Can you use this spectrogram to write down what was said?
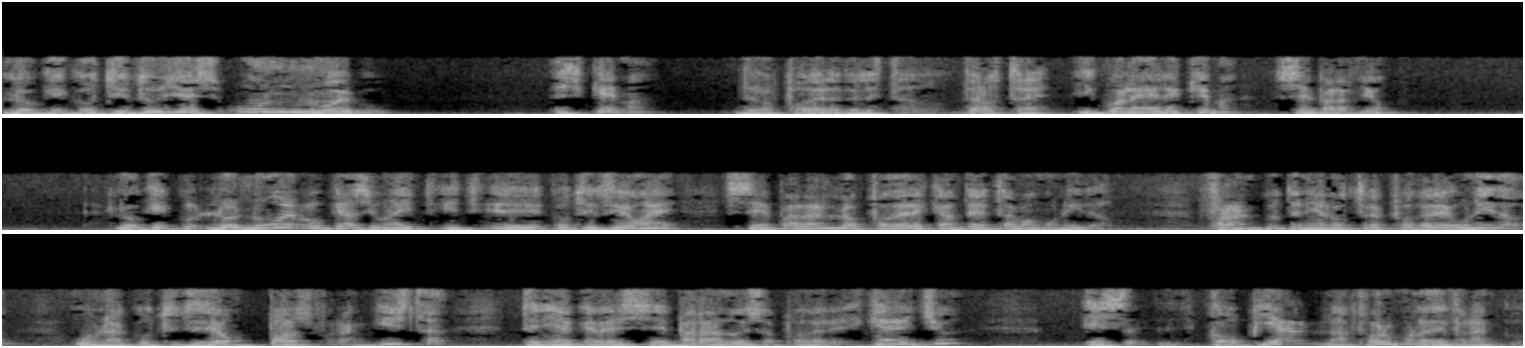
lo que constituye es un nuevo esquema de los poderes del Estado, de los tres. ¿Y cuál es el esquema? Separación. Lo, que, lo nuevo que hace una eh, constitución es separar los poderes que antes estaban unidos. Franco tenía los tres poderes unidos, una constitución post-franquista tenía que haber separado esos poderes. ¿Y qué ha hecho? Es copiar la fórmula de Franco.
